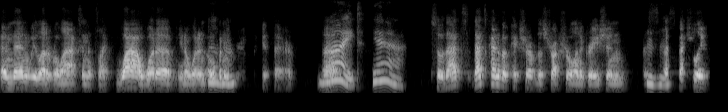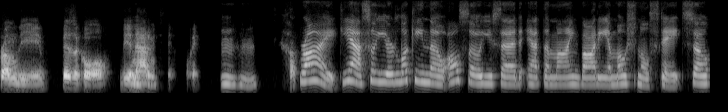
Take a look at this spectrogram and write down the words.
and then we let it relax and it's like wow what a you know what an opening Mhm. able to get there Right. Yeah. so that's that's kind of a picture of the structural integration Mhm. especially from the physical the anatomy Mhm. standpoint Mm-hmm. Huh? Right. Yeah. So you're looking though also you said at the mind body emotional state. So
